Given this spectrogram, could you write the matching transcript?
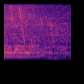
dokundum ben.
